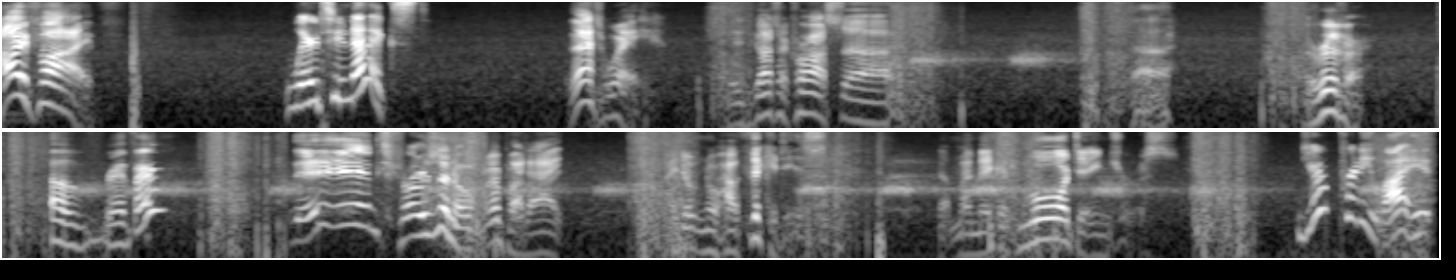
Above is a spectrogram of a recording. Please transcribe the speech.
High five! Where to next? That way. We've got to cross, uh. Uh. A river. A river? It's frozen over, but I. I don't know how thick it is. That might make it more dangerous. You're pretty light.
